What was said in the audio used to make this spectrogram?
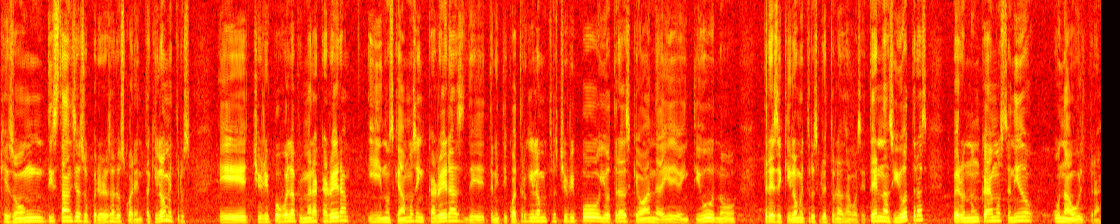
que son distancias superiores a los 40 kilómetros. Eh, Chirripó fue la primera carrera y nos quedamos en carreras de 34 kilómetros Chirripó y otras que van de ahí de 21, 13 kilómetros, Reto de las Aguas Eternas y otras, pero nunca hemos tenido una ultra.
